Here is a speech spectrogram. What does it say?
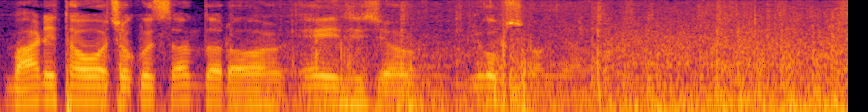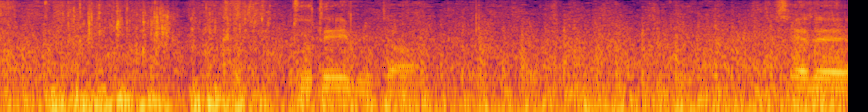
많이 타워 적군 썬더러 에이지점 7시 방향. 두 대입니다. 세 대.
